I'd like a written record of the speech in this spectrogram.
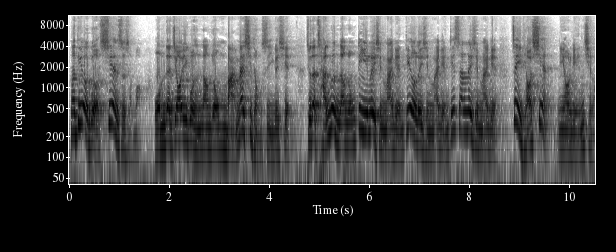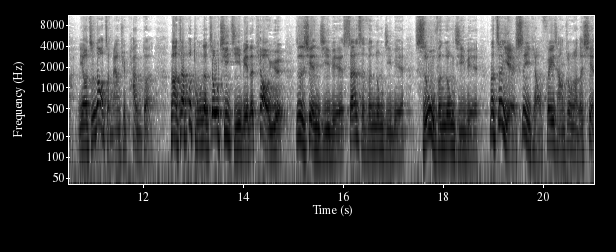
那第二个线是什么？我们在交易过程当中，买卖系统是一个线。就在缠论当中，第一类型买点、第二类型买点、第三类型买点这一条线你要连起来，你要知道怎么样去判断。那在不同的周期级别的跳跃，日线级别、三十分钟级别、十五分钟级别，那这也是一条非常重要的线。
